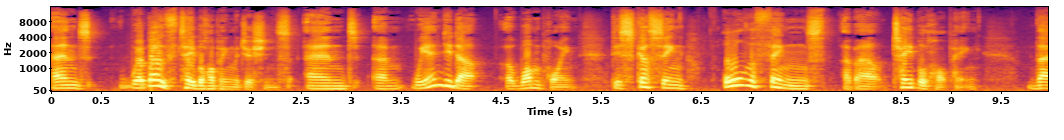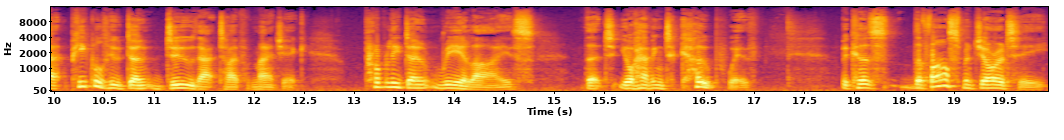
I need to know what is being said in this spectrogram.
And we're both table hopping magicians, and um, we ended up at one point discussing all the things about table hopping that people who don't do that type of magic probably don't realize that you're having to cope with. Because the vast majority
